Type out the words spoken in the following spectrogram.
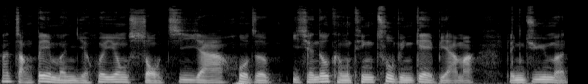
那长辈们也会用手机呀，或者以前都可能听厝边隔壁嘛，邻居们。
